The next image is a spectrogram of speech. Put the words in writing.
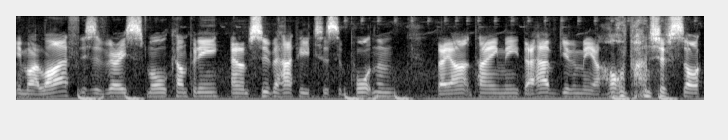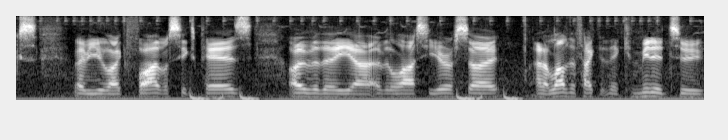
in my life. This is a very small company and I'm super happy to support them. They aren't paying me. They have given me a whole bunch of socks, maybe like five or six pairs over the uh, over the last year or so. And I love the fact that they're committed to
